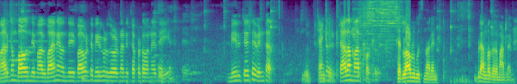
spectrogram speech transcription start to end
మార్గం బాగుంది మాకు బాగానే ఉంది బాగుంటే మీరు కూడా చూడండి చెప్పడం అనేది మీరు చేస్తే వింటారు. చాలా మార్పు వస్తుంది. సరే లోపల కూర్చున్నారండి. ఇప్పుడు అందరితో మాట్లాడండి.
